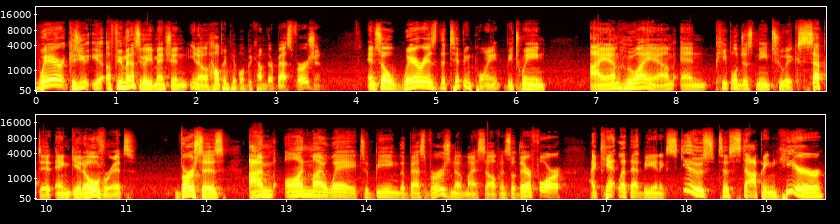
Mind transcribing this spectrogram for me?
Where, because you, you a few minutes ago you mentioned you know helping people become their best version, and so where is the tipping point between I am who I am and people just need to accept it and get over it versus I'm on my way to being the best version of myself. And so therefore, I can't let that be an excuse to stopping here,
